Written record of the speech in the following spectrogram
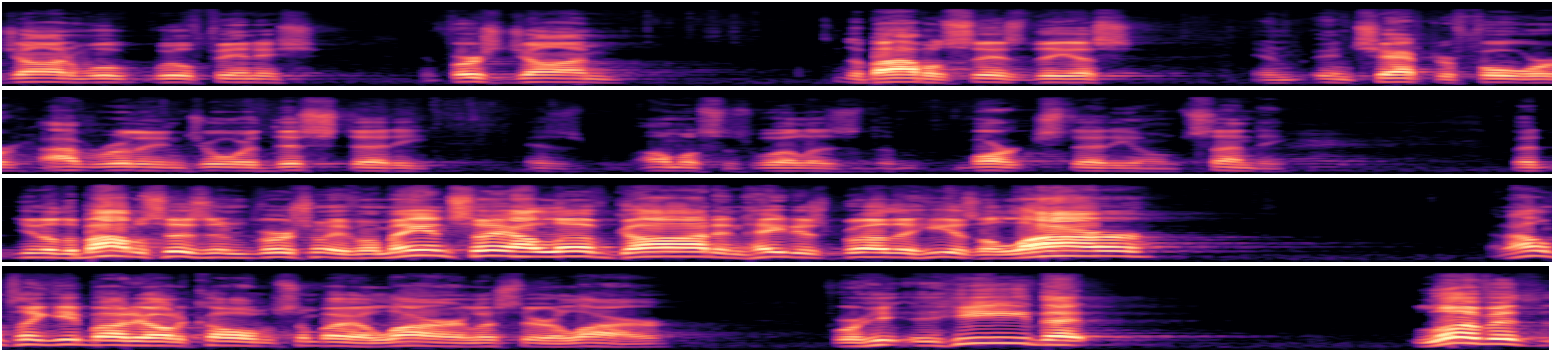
John we'll, we'll finish. In 1 John, the Bible says this in, in chapter 4. I've really enjoyed this study as almost as well as the Mark study on Sunday. But you know, the Bible says in verse 1 if a man say, I love God and hate his brother, he is a liar. And I don't think anybody ought to call somebody a liar unless they're a liar. For he, he that loveth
